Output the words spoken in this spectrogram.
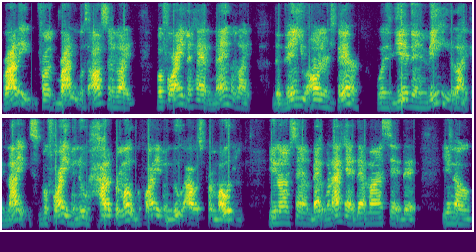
Riley from Riley was awesome. Like before I even had a name, like the venue owners there was giving me like nights before I even knew how to promote. Before I even knew I was promoting. You know what I'm saying? Back when I had that mindset that you know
